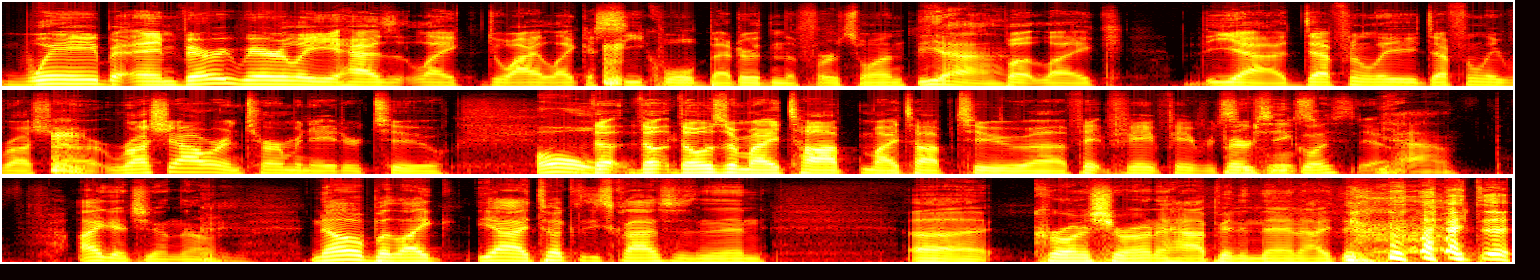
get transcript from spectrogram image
way be- and very rarely has like, do I like a sequel better than the first one? Yeah. But like, yeah, definitely, definitely Rush Hour, Rush Hour, and Terminator Two. oh, Th- th- those are my top, my top two uh, fa- fa- favorite sequels. sequels. Yeah. I get you on that. No, but like, yeah, I took these classes and then uh Corona Sharona happened and then I, I had to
